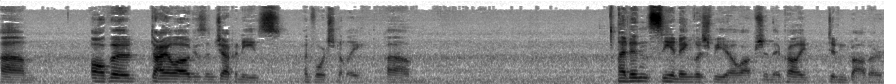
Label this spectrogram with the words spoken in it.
um, all the dialogue is in japanese unfortunately um, I didn't see an English VO option. They probably didn't bother.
